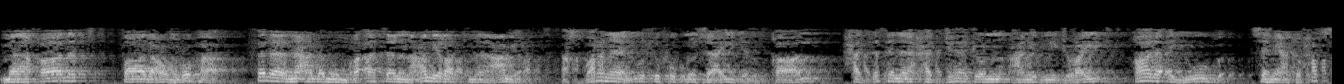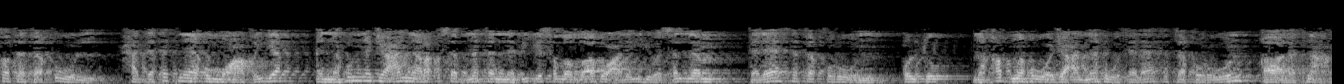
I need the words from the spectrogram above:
ما قالت؟ طال عمرها فلا نعلم امرأة عمرت ما عمرت. أخبرنا يوسف بن سعيد قال حدثنا حجاج عن ابن جريج قال أيوب سمعت حفصة تقول حدثتنا أم عطية أنهن جعلن رأس ابنة النبي صلى الله عليه وسلم ثلاثة قرون. قلت نقضنه وجعلناه ثلاثة قرون. قالت نعم.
